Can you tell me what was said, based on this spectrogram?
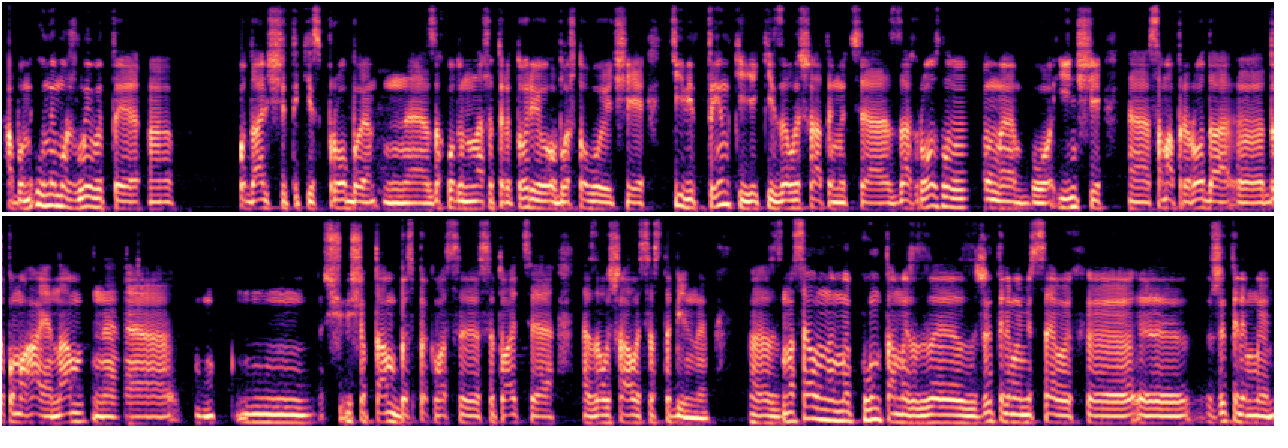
або унеможливити подальші такі спроби е, заходу на нашу територію, облаштовуючи ті відтинки, які залишатимуться загрозливими, бо інші е, сама природа е, допомагає нам, щоб там безпекова ситуація залишалася стабільною. З населеними пунктами, з, жителями місцевих жителями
